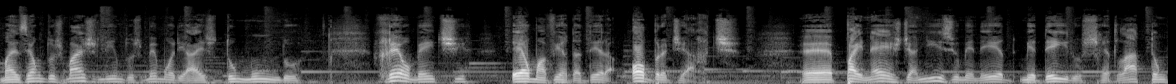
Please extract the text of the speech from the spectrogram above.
mas é um dos mais lindos memoriais do mundo. Realmente é uma verdadeira obra de arte. É, painéis de Anísio Medeiros relatam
